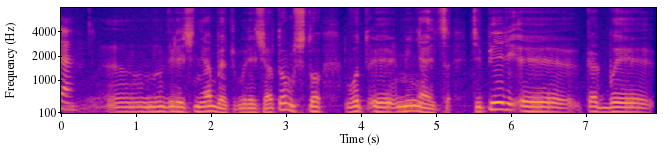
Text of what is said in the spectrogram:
Да. Э, ну, речь не об этом, речь о том, что вот э, меняется. Теперь э, как бы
